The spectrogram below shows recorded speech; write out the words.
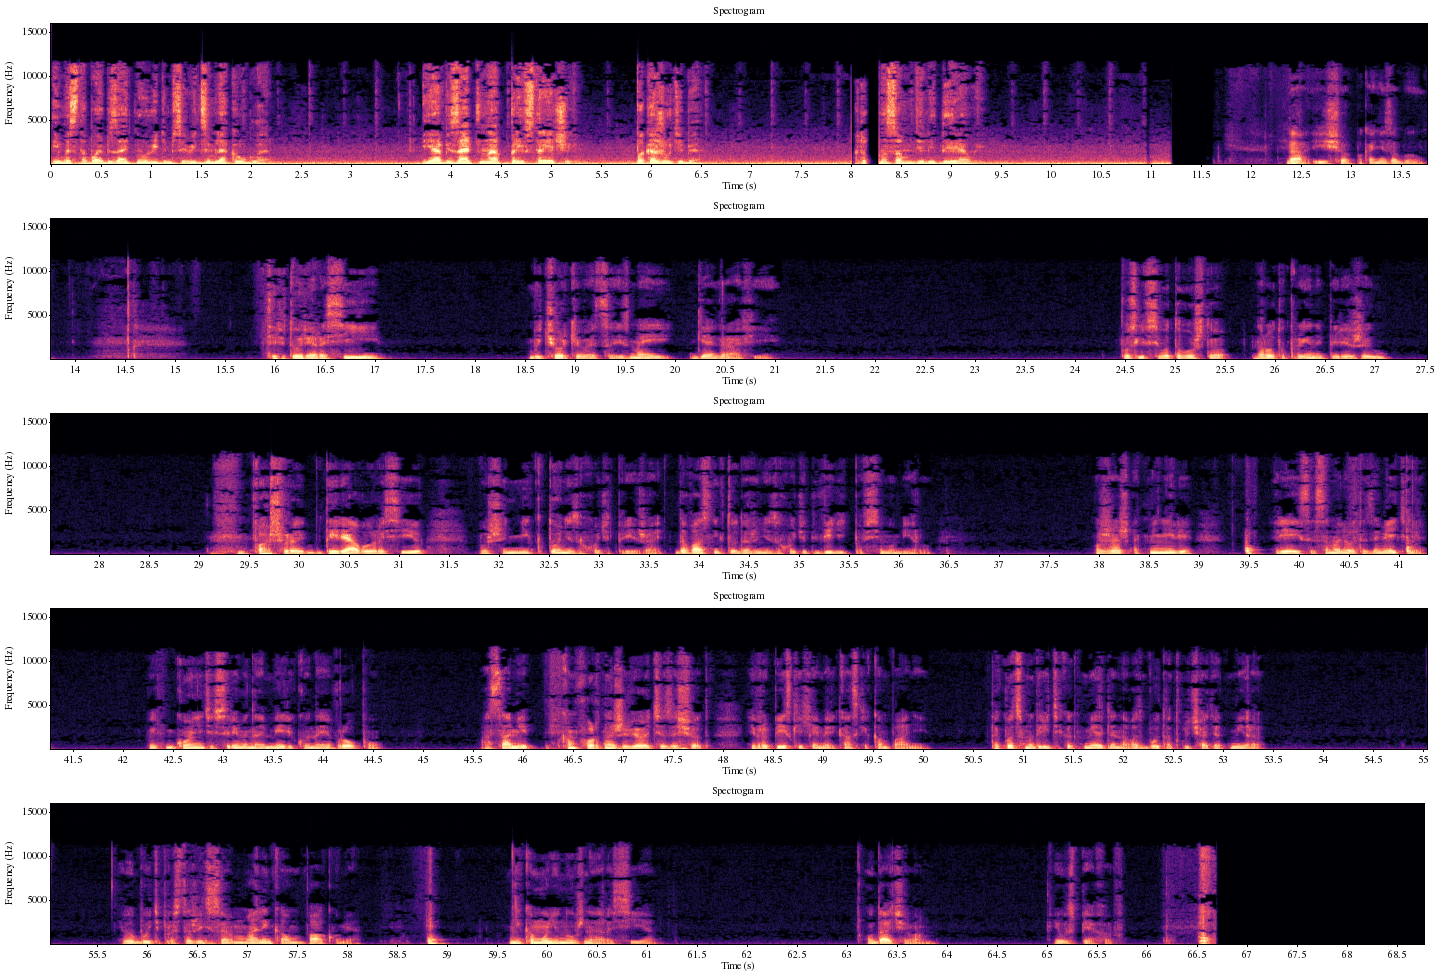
И мы с тобой обязательно увидимся, ведь земля круглая. Я обязательно при встрече покажу тебе, кто на самом деле дырявый. Да, еще, пока не забыл. Территория России вычеркивается из моей географии. После всего того, что народ Украины пережил, вашу дырявую Россию больше никто не захочет приезжать. До вас никто даже не захочет видеть по всему миру. Уже отменили рейсы, самолеты, заметили? Вы гоните все время на Америку, на Европу, а сами комфортно живете за счет европейских и американских компаний. Так вот, смотрите, как медленно вас будут отключать от мира. И вы будете просто жить в своем маленьком вакууме. Никому не нужная Россия. Удачи вам и успехов!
